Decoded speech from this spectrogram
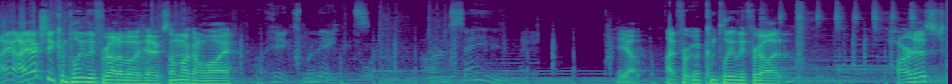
I I actually completely forgot about Hicks. I'm not gonna lie. Hicks, mate. You're insane. Yeah, I for- completely forgot. Hardest.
